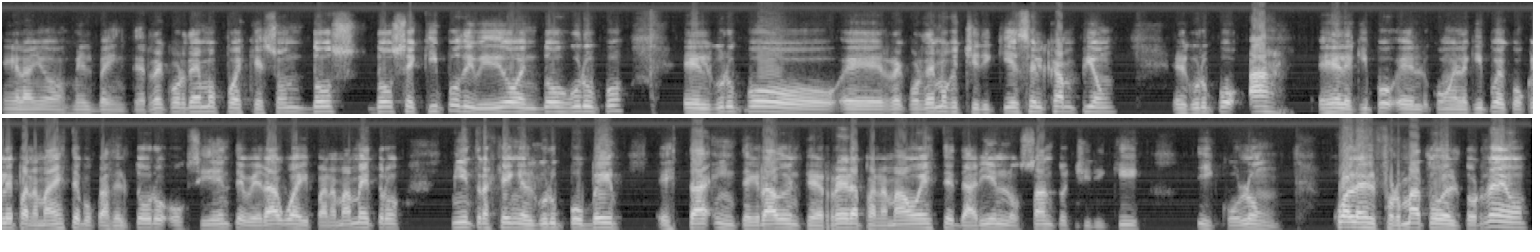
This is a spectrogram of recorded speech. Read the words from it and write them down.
En el año 2020. Recordemos pues que son dos, dos equipos divididos en dos grupos. El grupo, eh, recordemos que Chiriquí es el campeón. El grupo A es el equipo con el equipo de Coclé, Panamá Este, Bocas del Toro, Occidente, Veraguas y Panamá Metro, mientras que en el grupo B está integrado entre Herrera, Panamá Oeste, Darien, Los Santos, Chiriquí y Colón cuál es el formato del torneo.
